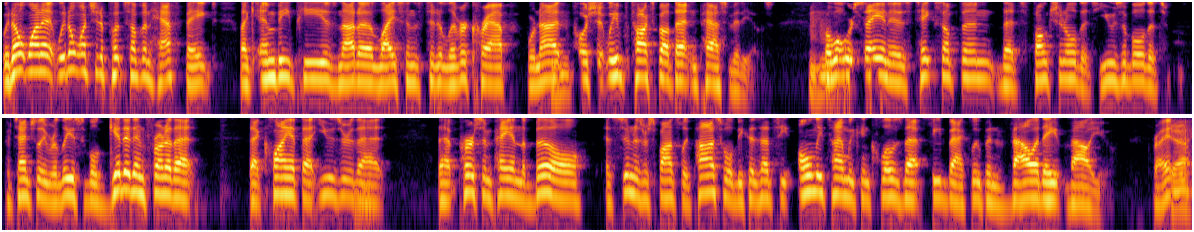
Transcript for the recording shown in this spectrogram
we don't want it we don't want you to put something half baked. Like MVP is not a license to deliver crap. We're not mm-hmm. push it. We've talked about that in past videos. Mm-hmm. But what we're saying is take something that's functional, that's usable, that's potentially releasable, get it in front of that that client, that user, mm-hmm. that that person paying the bill as soon as responsibly possible because that's the only time we can close that feedback loop and validate value, right? Yeah.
